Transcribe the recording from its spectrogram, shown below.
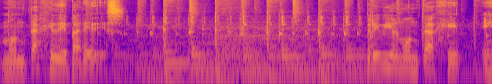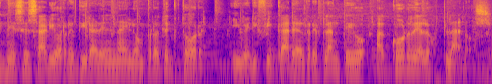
Montaje de paredes. Previo al montaje, es necesario retirar el nylon protector y verificar el replanteo acorde a los planos.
